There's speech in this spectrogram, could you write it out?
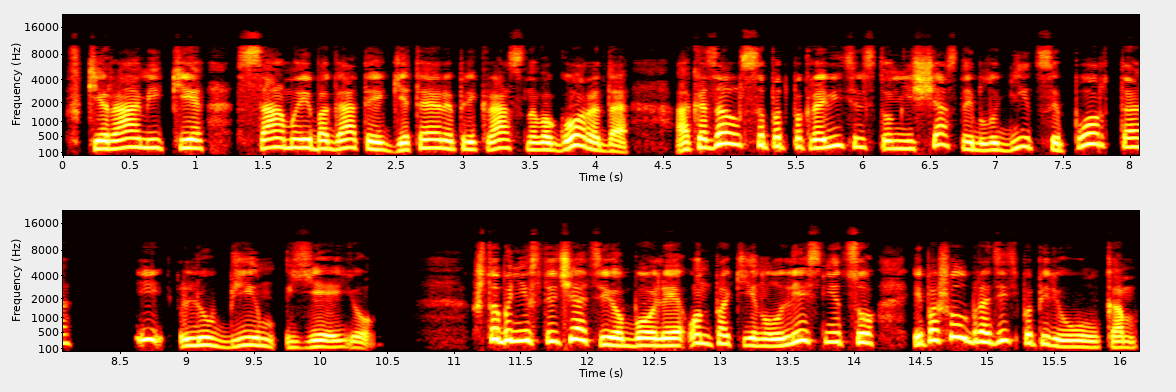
в керамике самые богатые гетеры прекрасного города, оказался под покровительством несчастной блудницы Порта и любим ею. Чтобы не встречать ее более, он покинул лестницу и пошел бродить по переулкам.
